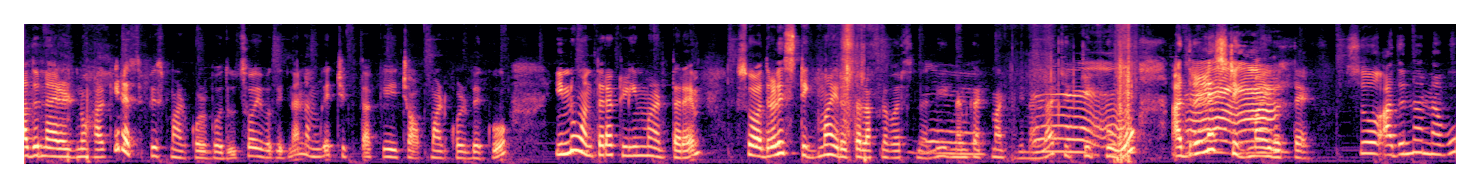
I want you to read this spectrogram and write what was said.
ಅದನ್ನ ಎರಡನ್ನೂ ಹಾಕಿ ರೆಸಿಪೀಸ್ ಮಾಡ್ಕೊಳ್ಬೋದು. ಸೊ ಇವಾಗ ಇದನ್ನ ನಮಗೆ ಚಿಕ್ಕದಾಗಿ ಚಾಪ್ ಮಾಡ್ಕೊಳ್ಬೇಕು. ಇನ್ನೂ ಒಂಥರ ಕ್ಲೀನ್ ಮಾಡ್ತಾರೆ. ಸೊ ಅದರಲ್ಲಿ ಸ್ಟಿಗ್ಮಾ ಇರುತ್ತಲ್ಲ ಫ್ಲವರ್ಸ್ನಲ್ಲಿ ನಾನು ಕಟ್ ಮಾಡ್ತಿದ್ದೀನಲ್ಲ ಚಿಕ್ಕ ಚಿಕ್ಕ ಹೂವು ಅದರಲ್ಲೇ ಸ್ಟಿಗ್ಮಾ ಇರುತ್ತೆ. ಸೊ ಅದನ್ನು ನಾವು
